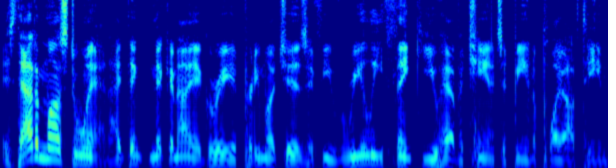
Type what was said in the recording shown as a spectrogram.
Is that a must win? I think Nick and I agree it pretty much is. If you really think you have a chance at being a playoff team,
